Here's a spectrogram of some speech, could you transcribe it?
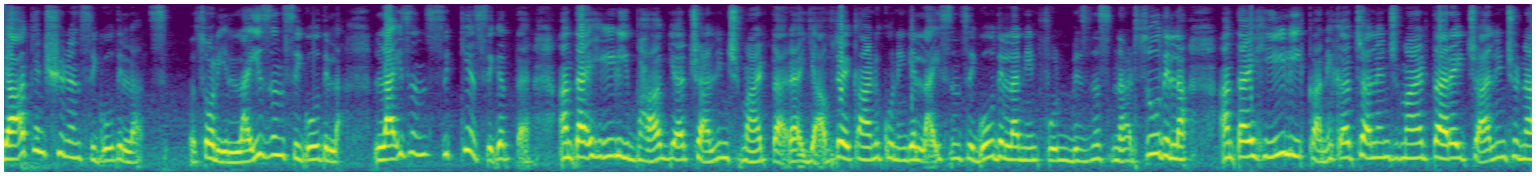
ಯಾಕೆ ಇನ್ಶೂರೆನ್ಸ್ ಸಿಗೋದಿಲ್ಲ? ಸಾರಿ ಲೈಸೆನ್ಸ್ ಸಿಗೋದಿಲ್ಲ. ಲೈಸೆನ್ಸ್ ಸಿಕ್ಕೇ ಸಿಗುತ್ತೆ ಅಂತ ಹೇಳಿ ಭಾಗ್ಯ ಚಾಲೆಂಜ್ ಮಾಡ್ತಾರೆ. ಯಾವುದೇ ಕಾರಣಕ್ಕೂ ನಿನಗೆ ಲೈಸೆನ್ಸ್ ಸಿಗೋದಿಲ್ಲ, ನೀನು ಫುಡ್ ಬಿಸ್ನೆಸ್ ನಡೆಸೋದಿಲ್ಲ ಅಂತ ಹೇಳಿ ಕನಿಕ ಚಾಲೆಂಜ್ ಮಾಡ್ತಾರೆ. ಈ ಚಾಲೆಂಜನ್ನ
